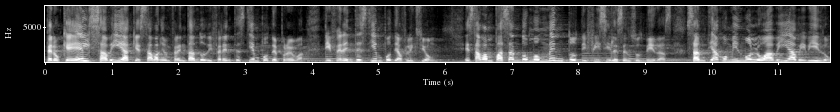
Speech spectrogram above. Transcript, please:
pero que él sabía que estaban enfrentando diferentes tiempos de prueba, diferentes tiempos de aflicción. Estaban pasando momentos difíciles en sus vidas. Santiago mismo lo había vivido.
